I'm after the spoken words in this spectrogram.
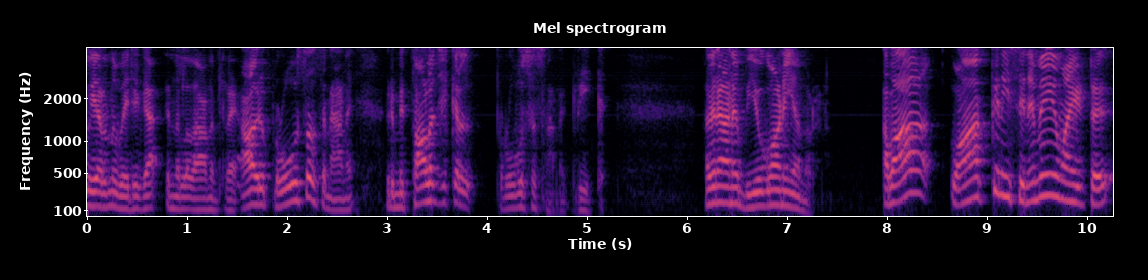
ഉയർന്നു വരിക എന്നുള്ളതാണ് ഇത്ര. ആ ഒരു പ്രോസസ്സിനാണ് ഒരു മിത്തോളജിക്കൽ പ്രോസസ്സാണ് ഗ്രീക്ക്. അതിനാണ് ബിയുഗോണിയ എന്ന് പറയുന്നത്. അപ്പോൾ ആ വാക്കിന് ഈ സിനിമയുമായിട്ട്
